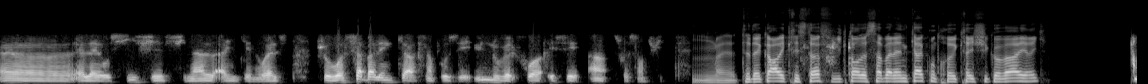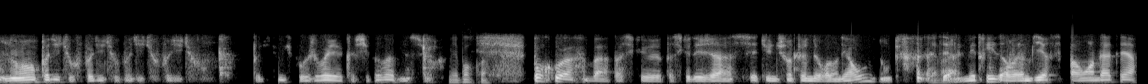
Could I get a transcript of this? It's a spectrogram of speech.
Euh, elle a aussi fait finale à Indian Wells. Je vois Sabalenka s'imposer une nouvelle fois et c'est 1,68. Ouais. T'es d'accord avec Christophe? Victoire de Sabalenka contre Krejcikova, Eric? Non, pas du tout, pas du tout, pas du tout, pas du tout. Pas du tout, il faut jouer Krejcikova, bien sûr. Mais pourquoi? Pourquoi? Bah parce que parce que déjà c'est une championne de Roland Garros, donc la C'est terre elle maîtrise. Alors, on va me dire c'est pas vraiment de la terre,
